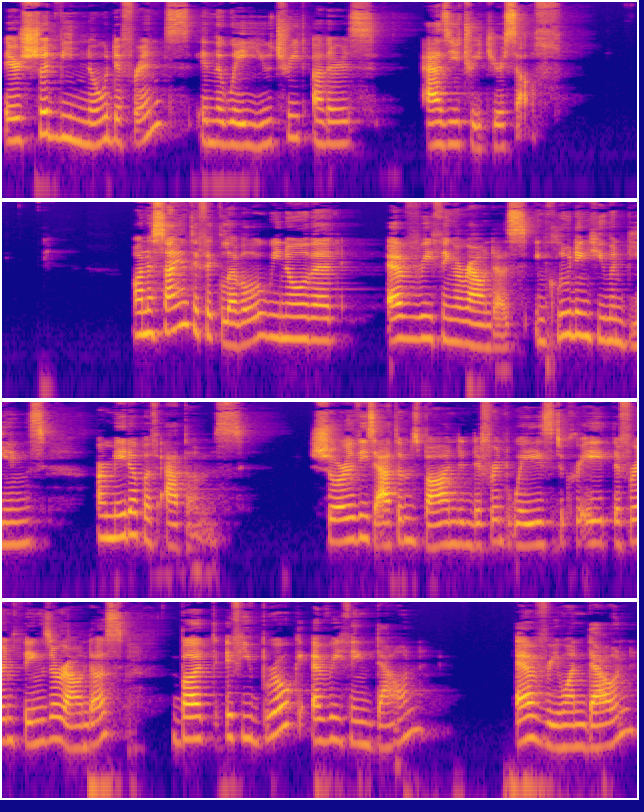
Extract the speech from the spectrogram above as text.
There should be no difference in the way you treat others as you treat yourself. On a scientific level, we know that everything around us, including human beings, are made up of atoms. Sure, these atoms bond in different ways to create different things around us, but if you broke everything down, everyone down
